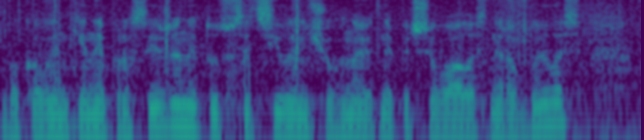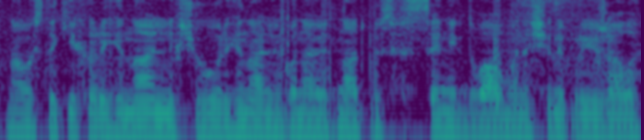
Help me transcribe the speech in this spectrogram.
Боковинки не просижені, тут все ціле, нічого навіть не підшивалось, не робилось. На ось таких оригінальних, чого оригінальних, бо навіть надпис Scenic 2 у мене ще не приїжджали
